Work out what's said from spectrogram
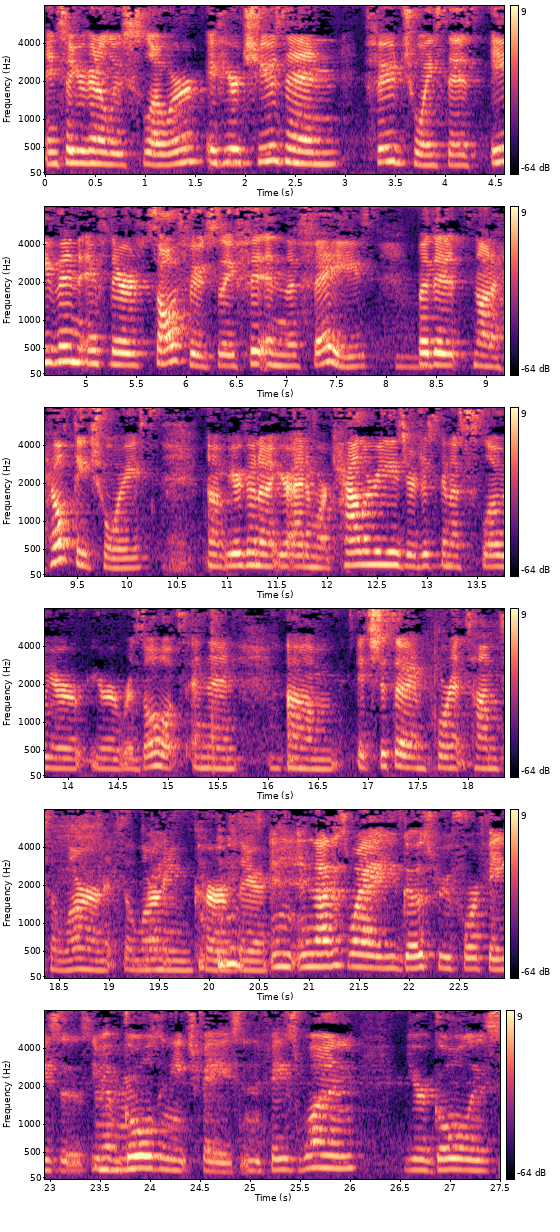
And so you're going to lose slower. If you're mm-hmm. choosing food choices, even if they're soft foods, so they fit in the phase, mm-hmm. but it's not a healthy choice, um, you're gonna you're adding more calories. You're just gonna slow your your results, and then Mm-hmm. Um, it's just an important time to learn. It's a learning right. curve there. And, and, that is why you go through four phases. You mm-hmm. have goals in each phase. In phase one, your goal is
